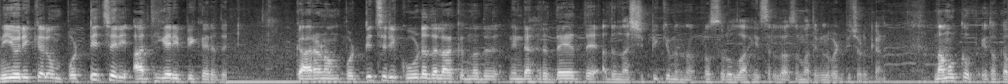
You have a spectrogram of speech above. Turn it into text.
നീ ഒരിക്കലും പൊട്ടിച്ചെരി അധികരിപ്പിക്കരുത്. കാരണം പൊട്ടിച്ചിരി കൂടുതലാക്കുന്നത് നിന്റെ ഹൃദയത്തെ അത് നശിപ്പിക്കുമെന്ന് റസൂലുള്ളാഹി സ്വല്ലല്ലാഹു അലൈഹി വസല്ലം പഠിപ്പിച്ചു കൊടുക്കുകയാണ്. നമുക്കും ഇതൊക്കെ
